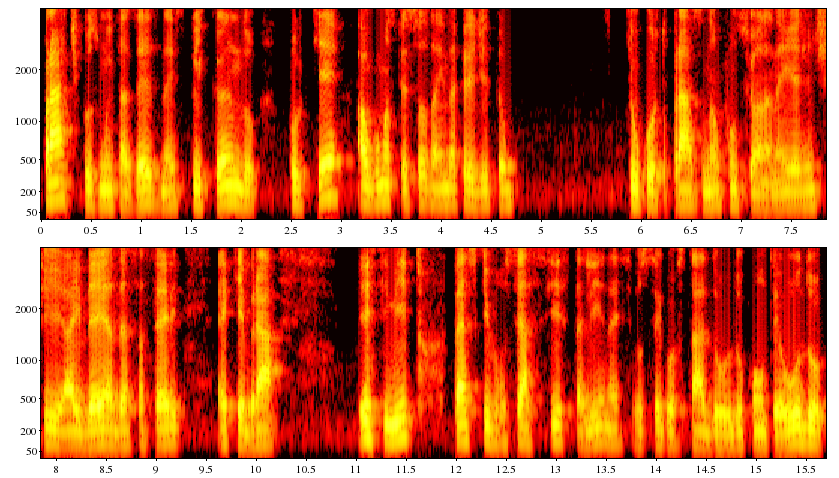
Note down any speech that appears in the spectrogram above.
práticos muitas vezes, né, explicando por que algumas pessoas ainda acreditam que o curto prazo não funciona, né? E a gente, a ideia dessa série é quebrar esse mito. Peço que você assista ali, né? Se você gostar do, do conteúdo,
